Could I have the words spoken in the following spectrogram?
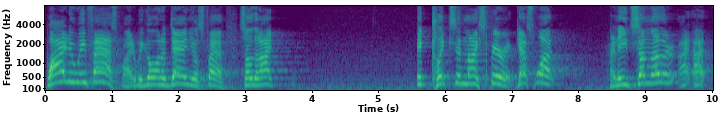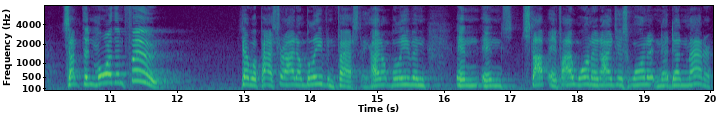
Why do we fast? Why do we go on a Daniel's fast? So that I, it clicks in my spirit. Guess what? I need some other, I, I, something more than food. Said, well, Pastor, I don't believe in fasting. I don't believe in, in, in stop. If I want it, I just want it, and it doesn't matter.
